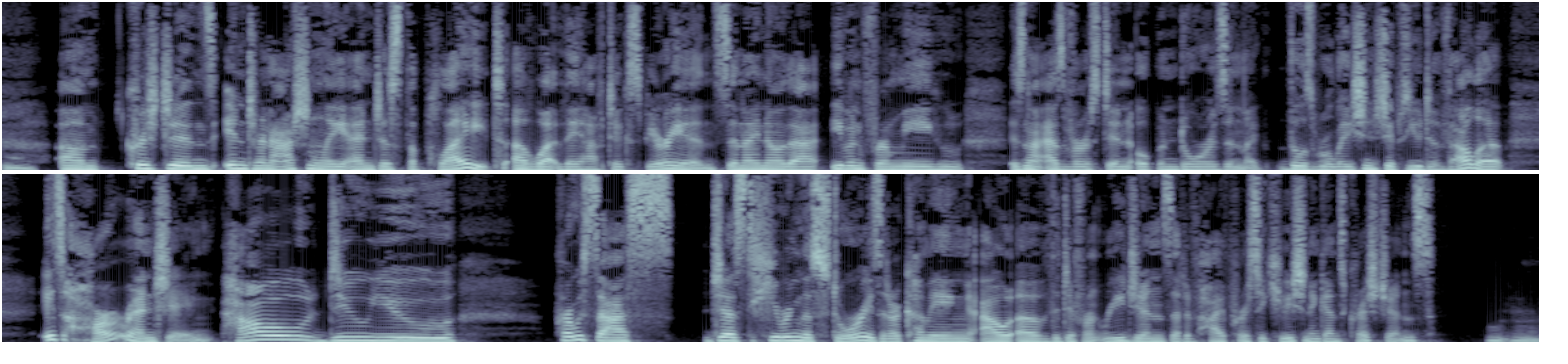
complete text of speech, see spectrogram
mm. um, Christians internationally and just the plight of what they have to experience. And I know that even for me, who is not as versed in open doors and like those relationships you develop, it's heart wrenching. How do mm. you process just hearing the stories that are coming out of the different regions that have high persecution against Christians? Mm-hmm.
